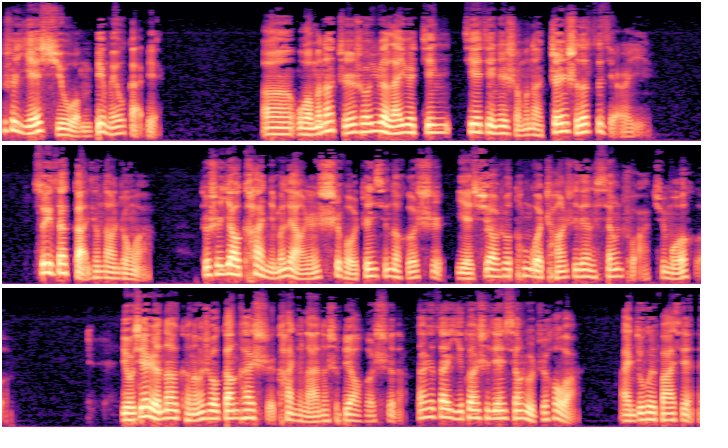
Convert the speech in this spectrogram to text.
就是也许我们并没有改变，嗯，我们呢只是说越来越近接近这什么呢？真实的自己而已。所以在感情当中啊。就是要看你们两人是否真心的合适，也需要说通过长时间的相处啊去磨合。有些人呢，可能说刚开始看起来呢是比较合适的，但是在一段时间相处之后啊，哎，你就会发现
